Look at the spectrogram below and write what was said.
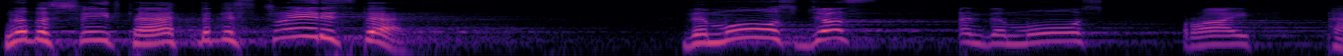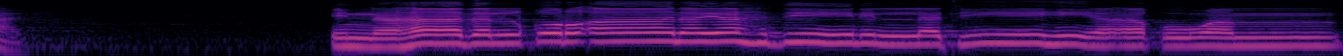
Not the straight path, but the straightest path. The most just and the most right path. إن هذا القرآن يهدي للتي هي أقوم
